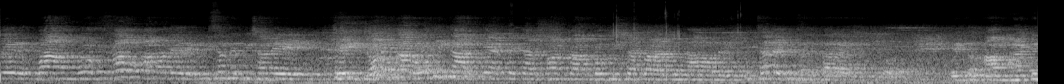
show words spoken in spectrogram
তাদের বাম মোর্চাও আমাদের পিছনে পিছনে। সেই জনতার অধিকার কেয়ারটেকার সরকার প্রতিষ্ঠা করার জন্য আমাদের পিছনে পিছনে তারা এসেছিল। কিন্তু আমরা কি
